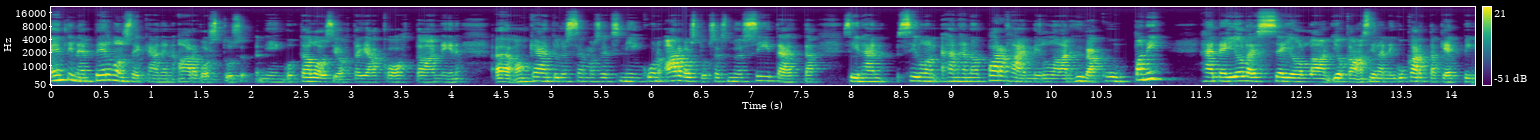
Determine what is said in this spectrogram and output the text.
entinen pelonsekäinen arvostus niin kuin talousjohtajaa kohtaan, niin ä, on kääntynyt semmoiseksi niin kuin arvostukseksi myös siitä, että siinähän, silloin hän on parhaimmillaan hyvä kumppani, hän ei ole se, jolla on, joka on siellä niin kuin karttakeppi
